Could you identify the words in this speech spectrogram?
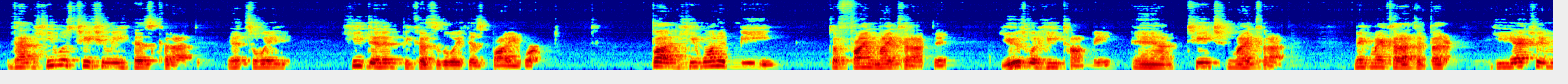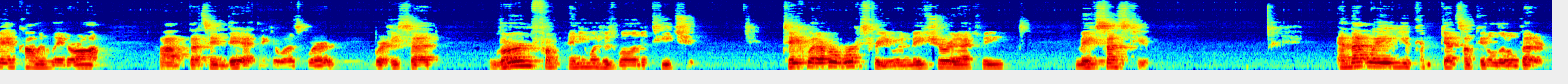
that he was teaching me his karate. It's the way he did it because of the way his body worked. But he wanted me to find my karate, use what he taught me, and teach my karate, make my karate better. He actually made a comment later on, uh, that same day I think it was, where where he said, "Learn from anyone who's willing to teach you. Take whatever works for you and make sure it actually makes sense to you, and that way you can get something a little better."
